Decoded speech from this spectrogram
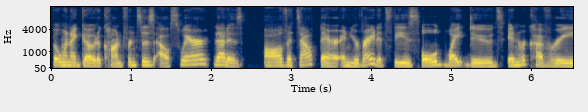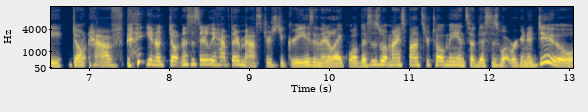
But when I go to conferences elsewhere, that is all that's out there. And you're right, it's these old white dudes in recovery, don't have, you know, don't necessarily have their master's degrees. And they're like, well, this is what my sponsor told me. And so this is what we're going to do.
